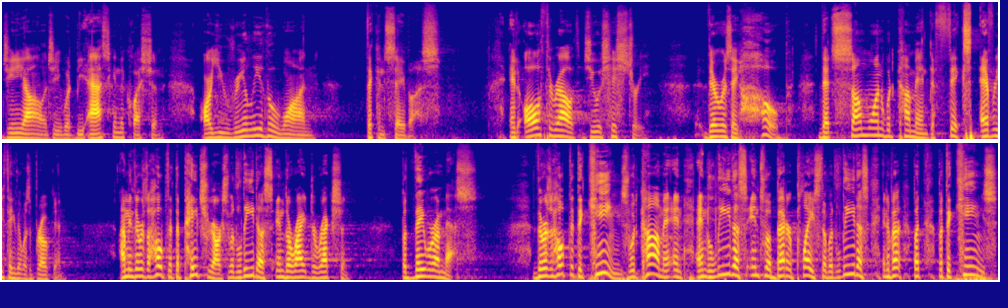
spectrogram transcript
genealogy would be asking the question Are you really the one that can save us? And all throughout Jewish history, there was a hope that someone would come in to fix everything that was broken. I mean, there was a hope that the patriarchs would lead us in the right direction, but they were a mess. There was a hope that the kings would come and, and lead us into a better place, that would lead us in a better, but, but the kings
